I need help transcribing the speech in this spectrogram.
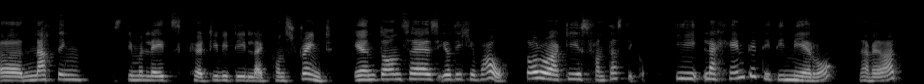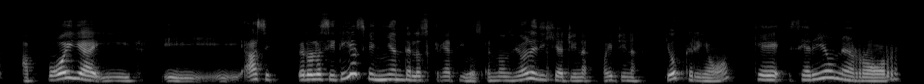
uh, nothing stimulates creativity like constraint. Y entonces yo dije, wow, todo aquí es fantástico. Y la gente de dinero, la verdad, apoya y, y, hace, pero las ideas venían de los creativos. Entonces yo le dije a Gina, oye Gina, yo creo que sería un error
